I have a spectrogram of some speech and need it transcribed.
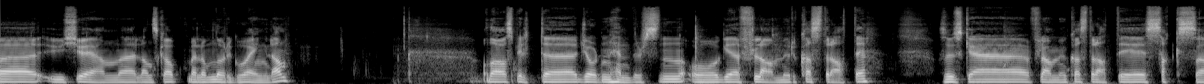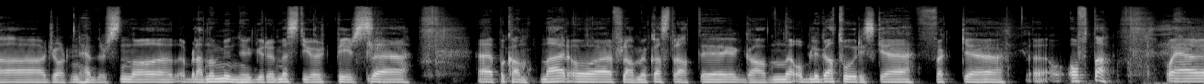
eh, U21-landskap mellom Norge og England. Og da spilte Jordan Henderson og Flamur Kastrati. Så husker jeg Flamur Kastrati saksa Jordan Henderson, og det ble noen munnhuggere med Stuart Pearce eh, eh, på kanten der, og Flamur Kastrati ga den obligatoriske fuck eh, off, da. Og jeg,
